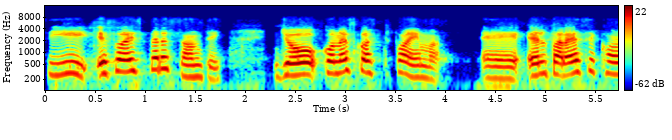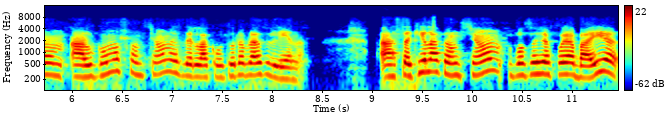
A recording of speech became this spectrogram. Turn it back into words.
Sí, eso es interesante. Yo conozco este poema. Eh, él parece con algunas canciones de la cultura brasileña. Hasta aquí la canción Você foi à Bahia,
